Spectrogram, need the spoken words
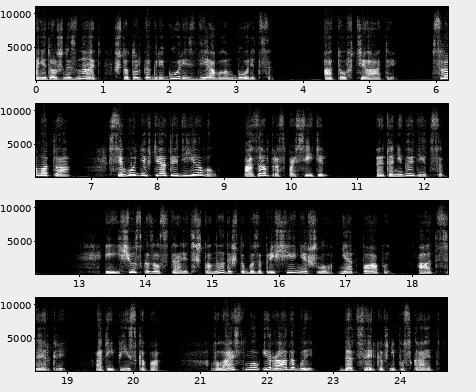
Они должны знать, что только Григорий с дьяволом борется. А то в театре. Срамота. Сегодня в театре дьявол, а завтра спаситель. Это не годится. И еще сказал старец, что надо, чтобы запрещение шло не от папы, а от церкви, от епископа. Власть, мол, и рада бы, да церковь не пускает».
